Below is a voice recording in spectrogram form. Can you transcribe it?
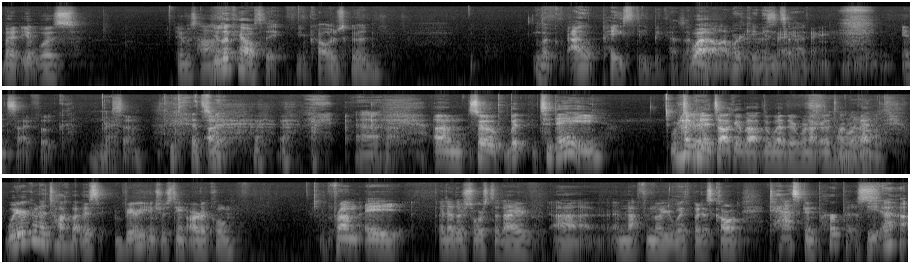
but it was it was hot. You look healthy. Your color's good. Look, I look pasty because I'm well, I working inside. Inside folk. Right. So, That's Uh, right. uh-huh. um, so, but today we're not going to talk about the weather. We're not going to talk about that. We're going to talk about this very interesting article from a another source that I uh, am not familiar with, but it's called Task and Purpose. Yeah,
